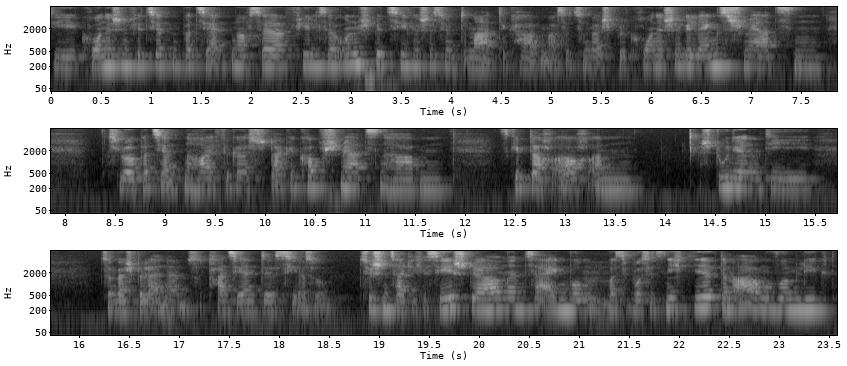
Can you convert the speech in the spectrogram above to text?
die chronisch infizierten Patienten auch sehr viel, sehr unspezifische Symptomatik haben, also zum Beispiel chronische Gelenksschmerzen, dass Lohr-Patienten häufiger starke Kopfschmerzen haben. Es gibt auch, auch ähm, Studien, die zum Beispiel eine so transiente, also zwischenzeitliche Sehstörungen zeigen, wo, mhm. was, wo es jetzt nicht direkt am Augenwurm liegt.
